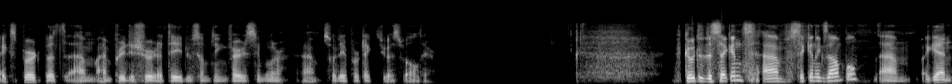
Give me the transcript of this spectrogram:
expert, but um, I'm pretty sure that they do something very similar. Um, so they protect you as well there. Go to the second um, second example. Um, again,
